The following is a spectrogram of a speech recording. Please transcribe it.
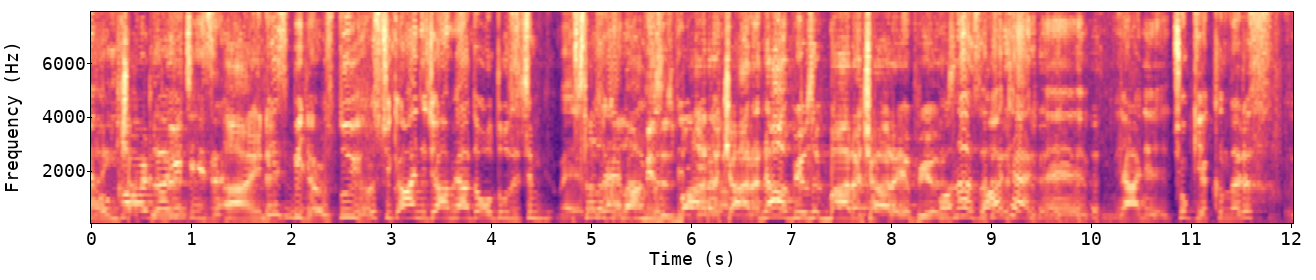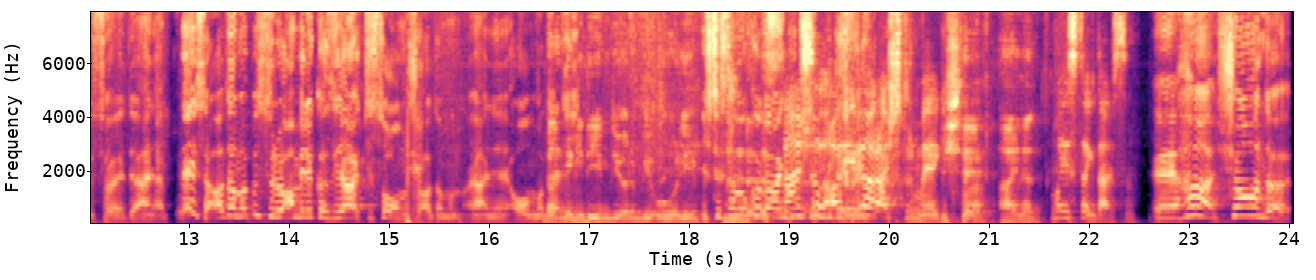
yani o hiç karda hakkını- hiç izin. Aynen. Biz biliyoruz, duyuyoruz. Çünkü aynı camiada olduğumuz için. e, Salak olan biziz. Bağıra geliyor. çağıra. Ne yapıyorsak bağıra çağıra yapıyoruz. Bana zaten e, yani çok yakınları söyledi. Yani neyse adama bir sürü Amerika ziyaretçisi olmuş adamın. Yani olmadı ben de gideyim diyorum bir uğrayayım. İşte sen o kadar Sen gittin. şu ayrı araştırmaya git. İşte aynen. Mayıs'ta gidersin. E, ha şu anda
